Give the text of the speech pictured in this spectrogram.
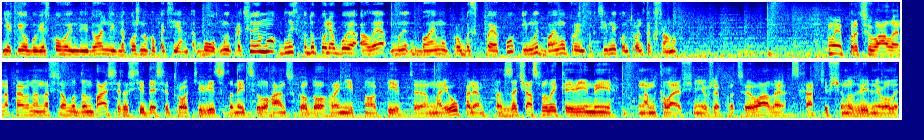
який обов'язково індивідуальний для кожного пацієнта. Бо ми працюємо близько до поля бою, але ми дбаємо про безпеку і ми дбаємо про інфекційний контроль так само. Ми працювали напевно на всьому Донбасі за всі 10 років від станиці Луганського до гранітного під е, Маріуполем. За час великої війни на Миколаївщині вже працювали, з Харківщину звільнювали.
